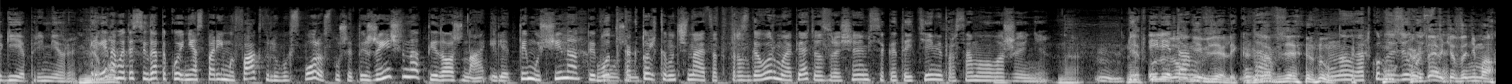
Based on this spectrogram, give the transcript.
другие примеры. При этом это всегда такой неоспоримый факт в любых спорах. Слушай, ты женщина, ты должна. Или ты мужчина, ты вот должен. как только начинается этот разговор, мы опять возвращаемся к этой теме про самоуважение. Да. Mm. И откуда Или долги там... взяли? Когда да. взяли? Ну, ну откуда ну, взялось Когда я тебя занимал?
